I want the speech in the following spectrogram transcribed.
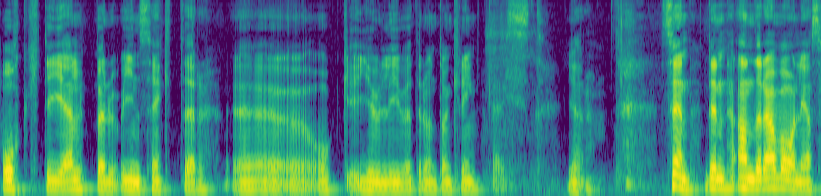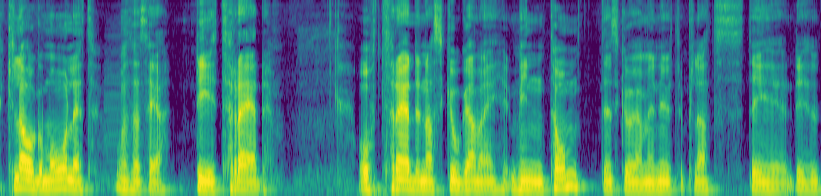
Och det hjälper insekter eh, och djurlivet runt omkring. Visst. Gör. Sen den andra vanligaste klagomålet måste jag säga, det är träd. Och träden skuggar mig. Min tomt den skuggar min uteplats. Det, det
